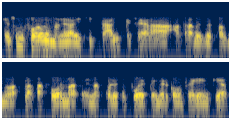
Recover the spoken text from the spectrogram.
Es un foro de manera digital que se hará a través de estas nuevas plataformas en las cuales se puede tener conferencias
